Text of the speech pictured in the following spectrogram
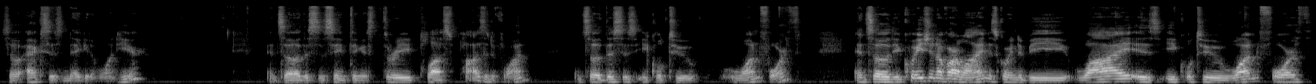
So x is negative 1 here. And so this is the same thing as 3 plus positive 1. And so this is equal to 1 fourth. And so the equation of our line is going to be y is equal to 1 fourth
